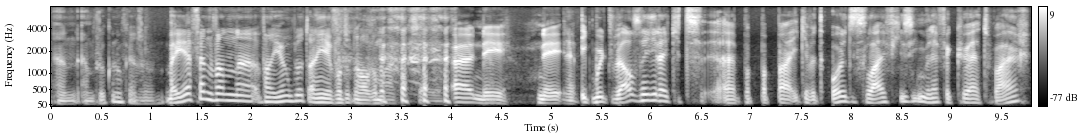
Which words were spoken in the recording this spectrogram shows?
en, en broeken ook en zo. Ben jij fan van, eh van Youngblood? Ah nee, je vond het nogal je. Eh, nee. Nee. Nee. ik moet wel zeggen dat ik het... eh, pa- papa, ik heb het ooit eens live gezien, ik ben even kwijt waar.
